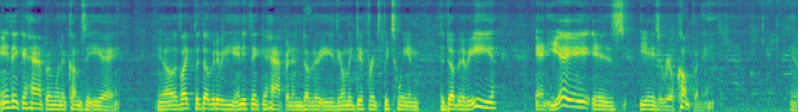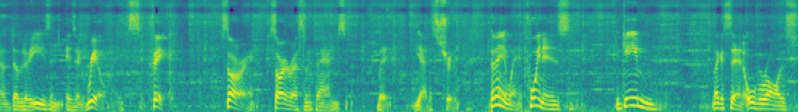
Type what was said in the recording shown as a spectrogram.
anything can happen when it comes to EA. You know, it's like the WWE. Anything can happen in WWE. The only difference between the WWE and EA is EA is a real company. You know, WWE isn't isn't real. It's fake. Sorry, sorry, wrestling fans, but yeah, that's true. But anyway, point is, the game, like I said, overall is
